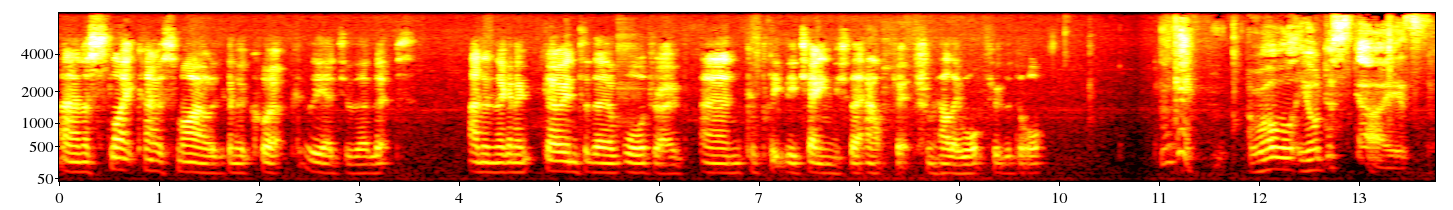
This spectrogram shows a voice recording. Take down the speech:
And a slight kind of smile is going to quirk the edge of their lips, and then they're going to go into their wardrobe and completely change their outfit from how they walk through the door. Okay. Roll your disguise.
